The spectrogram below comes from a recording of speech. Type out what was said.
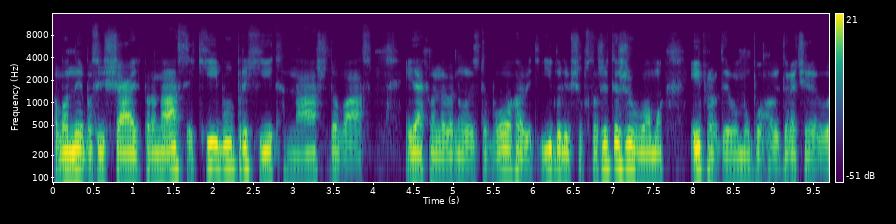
Вони возвіщають про нас, який був прихід наш до вас, і як ми навернулись до Бога від ідолів, щоб служити живому і правдивому Богові. До речі, в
